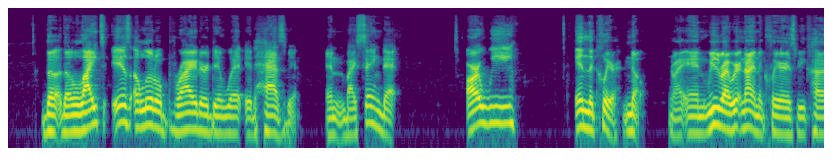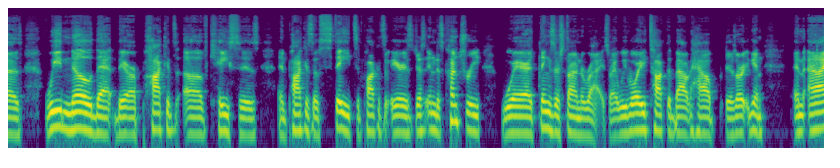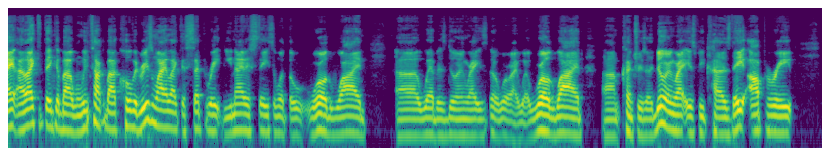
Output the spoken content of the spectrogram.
the the light is a little brighter than what it has been, and by saying that, are we in the clear. No, right? And we right, we're not in the clear is because we know that there are pockets of cases and pockets of states and pockets of areas just in this country where things are starting to rise, right? We've already talked about how there's already again. And I, I like to think about when we talk about COVID, reason why I like to separate the United States and what the worldwide uh, web is doing, right? The worldwide worldwide um, countries are doing, right? Is because they operate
